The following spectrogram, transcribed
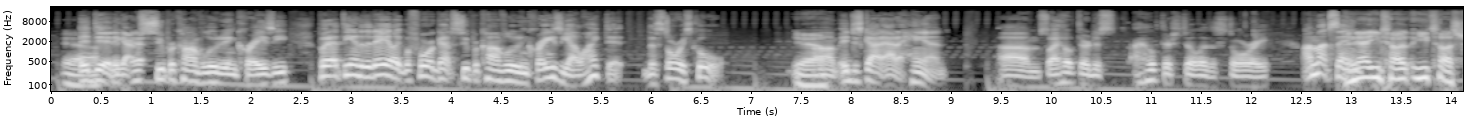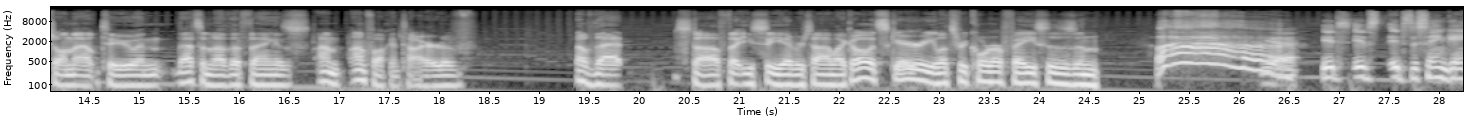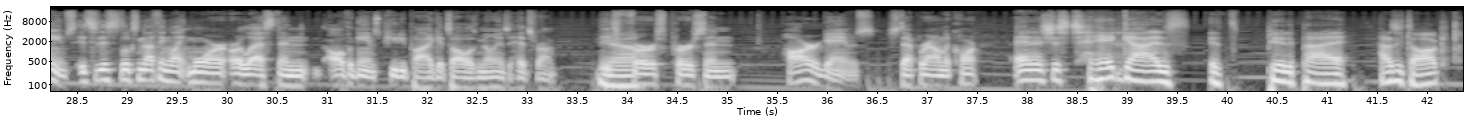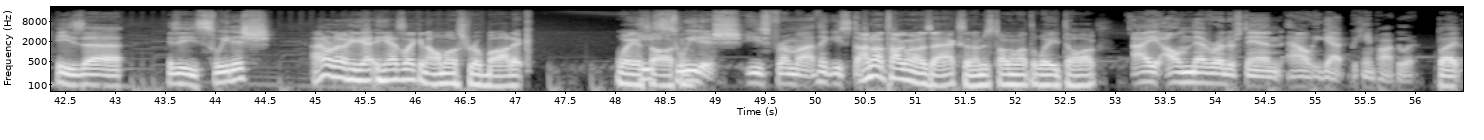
Yeah. It did. It got super convoluted and crazy. But at the end of the day, like before it got super convoluted and crazy, I liked it. The story's cool. yeah. Um, it just got out of hand. Um, so I hope there just I hope there still is a story. I'm not saying And yeah, you tou you touched on that too, and that's another thing is I'm I'm fucking tired of of that stuff that you see every time. Like, oh, it's scary. Let's record our faces and ah, yeah. It's it's it's the same games. It's this looks nothing like more or less than all the games PewDiePie gets all his millions of hits from. These Yeah. first person horror games. Step around the corner. And it's just Hey guys, it's PewDiePie. How does he talk? he's uh is he Swedish? I don't know. He ha- he has like an almost robotic way of He's talking. Swedish. He's from uh, I think he's I'm not talking about his accent. I'm just talking about the way he talks. I I'll never understand how he got became popular. But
